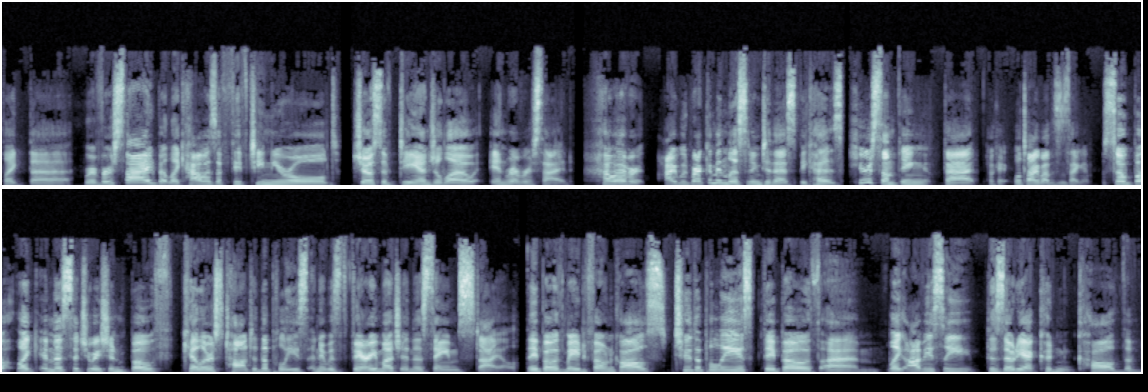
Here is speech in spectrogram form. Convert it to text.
like the Riverside. But like, how is a 15 year old Joseph DeAngelo in Riverside? However, I would recommend listening to this because here's something that okay, we'll talk about this in a second. So, but like in this situation, both killers taunted the police and it was very much in the same style. They both made phone calls to the police. They both um like obviously the Zodiac couldn't call the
